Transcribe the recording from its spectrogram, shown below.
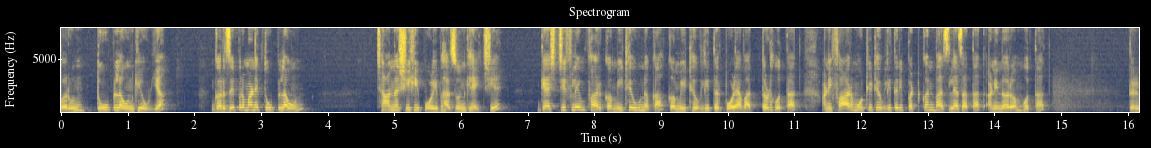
वरून तूप लावून घेऊया. गरजेप्रमाणे तूप लावून छान अशी ही पोळी भाजून घ्यायची आहे. गॅसची फ्लेम फार कमी ठेवू नका. कमी ठेवली तर पोळ्या वातड होतात आणि फार मोठी ठेवली तरी पटकन भाजल्या जातात आणि नरम होतात. तर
